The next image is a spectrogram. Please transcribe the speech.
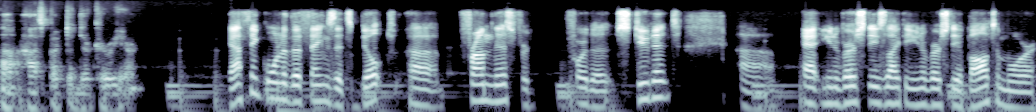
uh, aspect of their career. I think one of the things that's built uh, from this for for the student uh, at universities like the University of Baltimore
